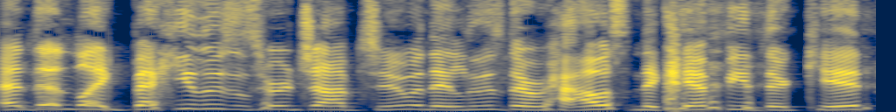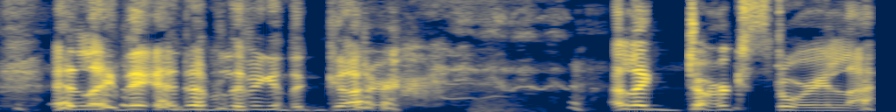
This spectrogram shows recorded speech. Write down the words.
and then like Becky loses her job too, and they lose their house, and they can't feed their kid, and like they end up living in the gutter. I like dark storylines.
